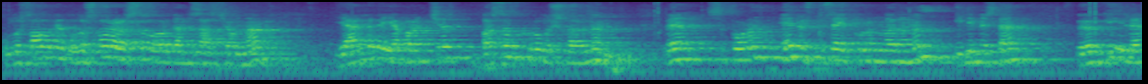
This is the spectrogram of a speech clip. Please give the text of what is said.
ulusal ve uluslararası organizasyonlar yerli ve yabancı basın kuruluşlarının ve sporun en üst düzey kurumlarının ilimizden övgü ile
